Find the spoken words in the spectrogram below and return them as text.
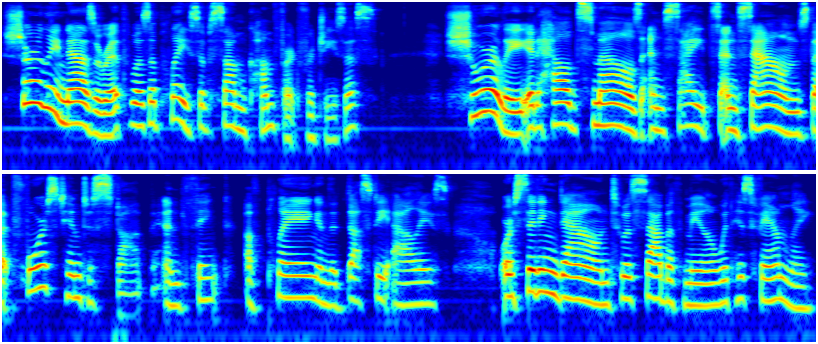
Surely Nazareth was a place of some comfort for Jesus. Surely it held smells and sights and sounds that forced him to stop and think of playing in the dusty alleys or sitting down to a Sabbath meal with his family.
